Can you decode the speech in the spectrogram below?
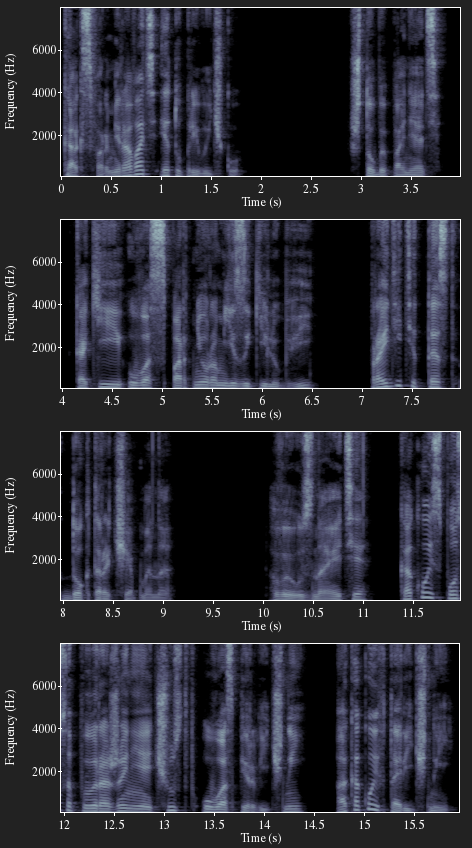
Как сформировать эту привычку? Чтобы понять, какие у вас с партнером языки любви, пройдите тест доктора Чепмена. Вы узнаете, какой способ выражения чувств у вас первичный, а какой вторичный.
